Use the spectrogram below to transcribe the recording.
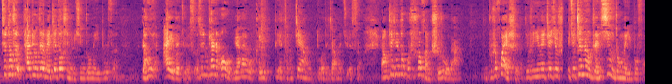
这都是他就认为这都是女性中的一部分。然后也爱的角色，所以你看着哦，原来我可以变成这样多的这样的角色，然后这些都不是说很耻辱的，不是坏事的，就是因为这就是就真正人性中的一部分。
